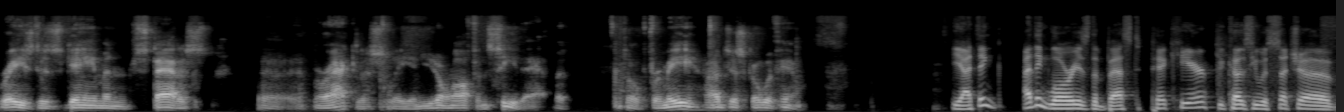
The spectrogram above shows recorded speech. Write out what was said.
raised his game and status uh, miraculously, and you don't often see that. But so for me, I'd just go with him. Yeah, I think I think Lauri is the best pick here because he was such a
